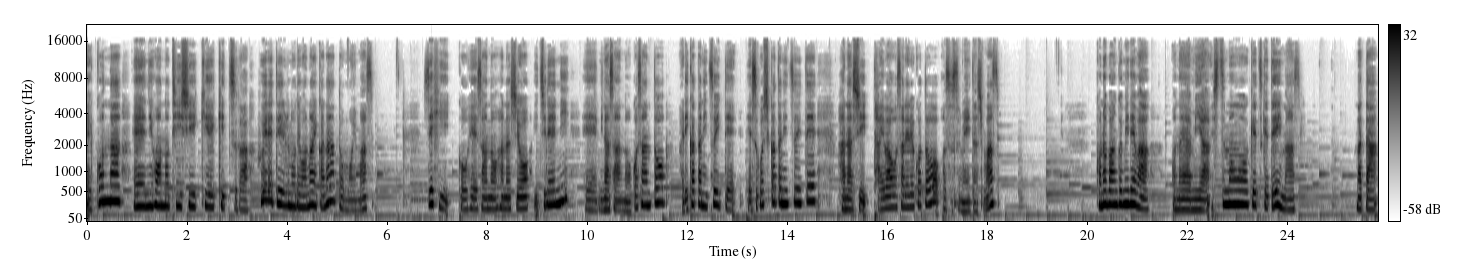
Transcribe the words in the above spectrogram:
えこんな、え、日本の TCK キッズが増えれているのではないかなと思います。ぜひ、浩平さんのお話を一連に、えー、皆さんのお子さんとあり方について、え、過ごし方について話、対話をされることをお勧めいたします。この番組では、お悩みや質問を受け付けています。また、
